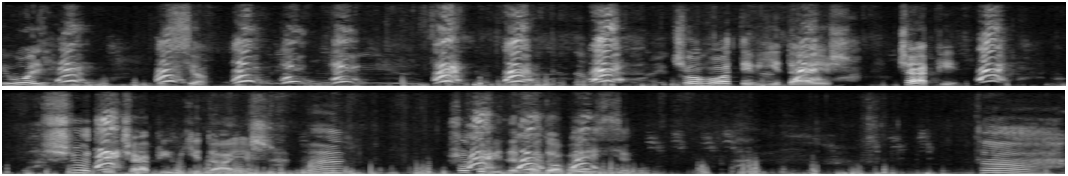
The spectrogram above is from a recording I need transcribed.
І Оль, і все. Чого ти в'їдаєш? Чапі? Що ти чапі в'їдаєш? А? Що тобі не подобається? Так,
